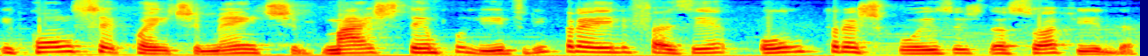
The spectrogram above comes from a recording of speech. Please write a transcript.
e, consequentemente, mais tempo livre para ele fazer outras coisas da sua vida,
